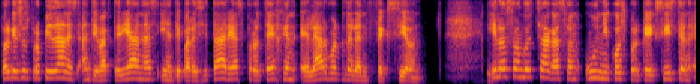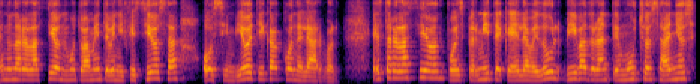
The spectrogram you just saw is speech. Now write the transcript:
porque sus propiedades antibacterianas y antiparasitarias protegen el árbol de la infección. Y los hongos chagas son únicos porque existen en una relación mutuamente beneficiosa o simbiótica con el árbol. Esta relación pues permite que el abedul viva durante muchos años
